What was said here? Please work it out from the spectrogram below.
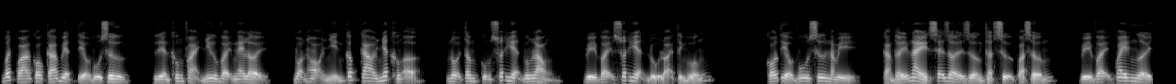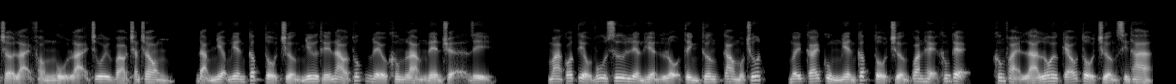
Bất quá có cá biệt tiểu vu sư, liền không phải như vậy nghe lời, bọn họ nhìn cấp cao nhất không ở, nội tâm cũng xuất hiện buông lỏng, vì vậy xuất hiện đủ loại tình huống. Có tiểu vu sư nằm ì, cảm thấy này sẽ rời giường thật sự quá sớm vì vậy quay người trở lại phòng ngủ lại chui vào chăn trong, đảm nhiệm niên cấp tổ trưởng như thế nào thúc đều không làm nên chuyện gì. Mà có tiểu vu sư liền hiện lộ tình thương cao một chút, mấy cái cùng niên cấp tổ trưởng quan hệ không tệ, không phải là lôi kéo tổ trưởng xin tha,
